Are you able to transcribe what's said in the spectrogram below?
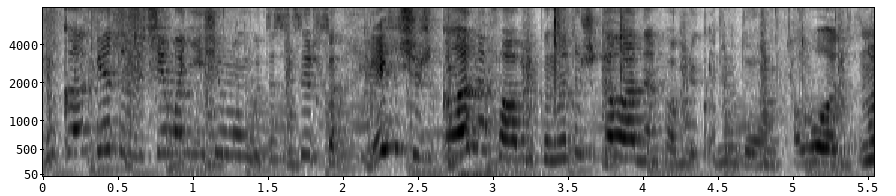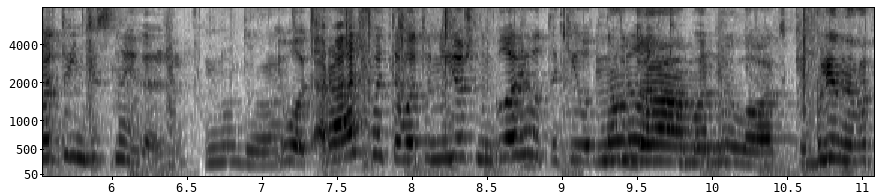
Ну, конфеты, ну чем они еще могут ассоциироваться? Я, если еще шоколадная фабрика, но это шоколадная фабрика. Ну да. Вот, но это не Дисней даже. Ну да. Вот, а Ральф это вот у нее ж на голове вот такие вот Ну мармеладки да, были. мармеладки. Блин, и вот,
